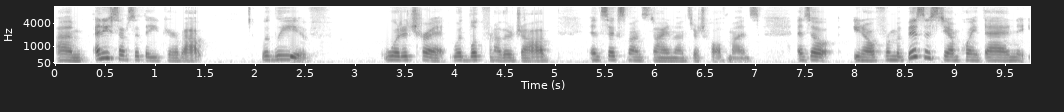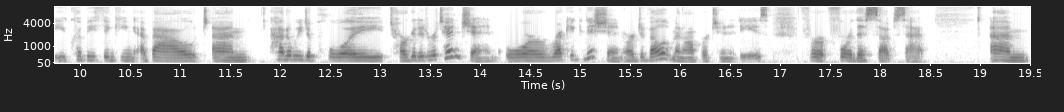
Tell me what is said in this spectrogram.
um, any subset that you care about, would leave, would attrit, would look for another job in six months, nine months, or 12 months. And so, you know, from a business standpoint, then you could be thinking about um, how do we deploy targeted retention or recognition or development opportunities for, for this subset um,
